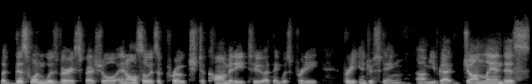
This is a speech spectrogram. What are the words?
but this one was very special, and also its approach to comedy too. I think was pretty pretty interesting. Um, you've got John Landis,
